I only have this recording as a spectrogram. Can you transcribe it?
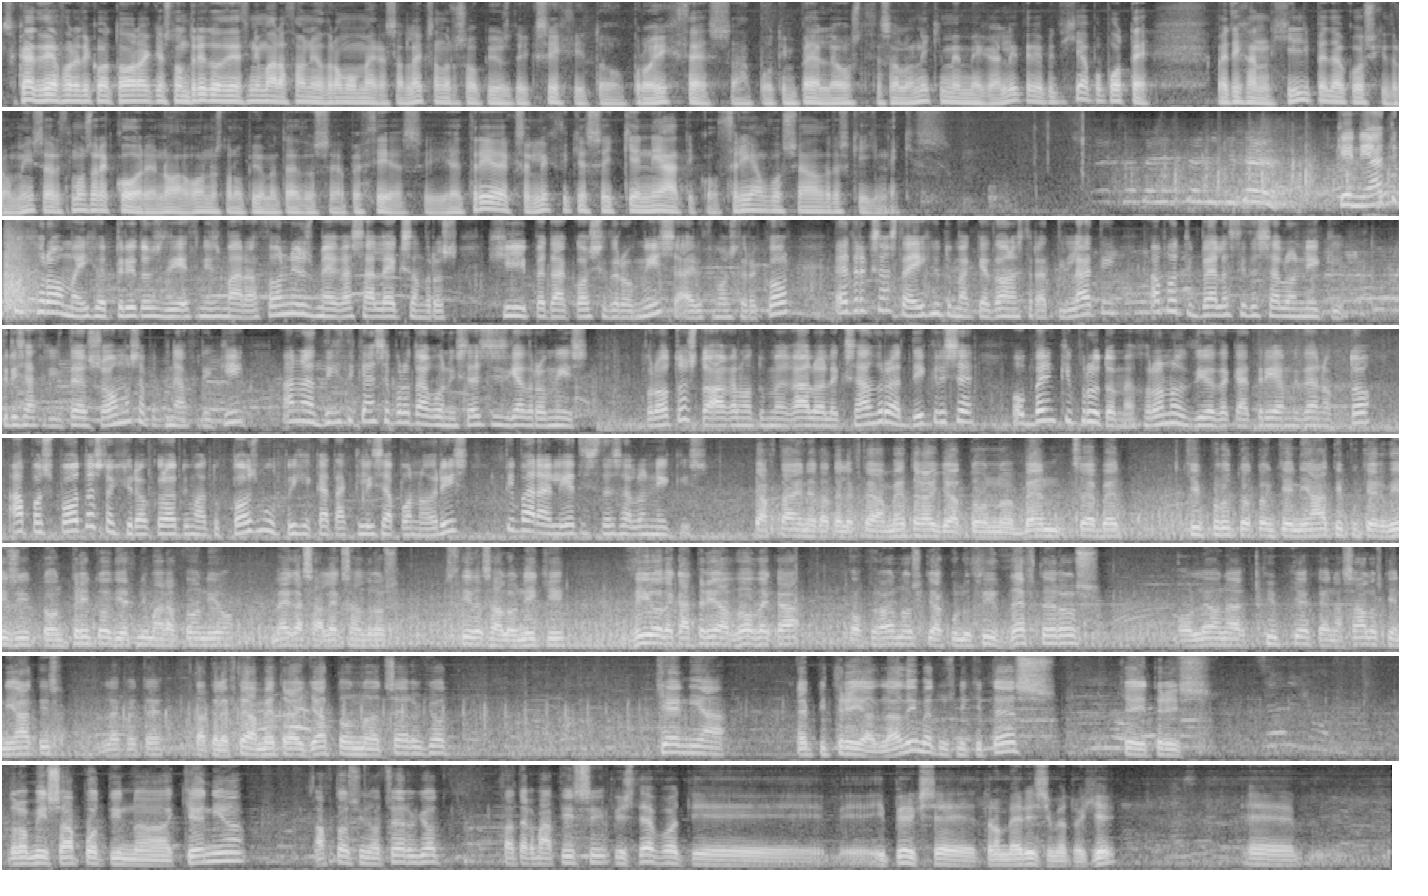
Σε κάτι διαφορετικό τώρα και στον τρίτο διεθνή μαραθώνιο δρόμο Μέγας Αλέξανδρος, ο οποίος διεξήχθη το πρωί χθες από την Πέλε ως τη Θεσσαλονίκη με μεγαλύτερη επιτυχία από ποτέ. Μετήχαν 1.500 δρομείς, αριθμός ρεκόρ, ενώ ο αγώνας τον οποίο μετέδωσε απευθείας η ΕΤΡΙΑ εξελίχθηκε σε κενιάτικο θρίαμβο σε άνδρες και γυναίκες. Κενιάτικο χρώμα είχε ο τρίτος διεθνής μαραθώνιος Μέγας Αλέξανδρος. 1500 δρομείς, αριθμός ρεκόρ, έτρεξαν στα ίχνη του Μακεδόνα Στρατιλάτη από την Πέλα στη Θεσσαλονίκη. Τρεις αθλητές όμως από την Αφρική αναδείχθηκαν σε πρωταγωνιστές της διαδρομής. Πρώτος, το άγαλμα του Μεγάλου Αλεξάνδρου αντίκρισε ο Μπεν Κυπρούτο με χρόνο 2.13.08, αποσπώντας το χειροκρότημα του κόσμου που είχε κατακλείσει από νωρίς την παραλία της Θεσσαλονίκης. Αυτά είναι τα τελευταία μέτρα για τον Μπεν Τσέμπετ Κύπρου, τον Κενιάτη που κερδίζει τον τρίτο διεθνή μαραθώνιο Μέγας Αλέξανδρος στη Θεσσαλονίκη. 2.13.12 ο χρόνος και ακολουθεί δεύτερος ο Λέοναρτ Κίπκεχ, ένας άλλος Κενιάτης. Βλέπετε τα τελευταία μέτρα για τον Τσέρβιοτ. Κένια επί τρία δηλαδή με τους νικητές και οι τρεις δρομείς από την Κένια. Αυτός είναι ο Τσέρβιοτ θα τερματίσει. Πιστεύω ότι υπήρξε τρομερή συμμετοχή. Ε,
